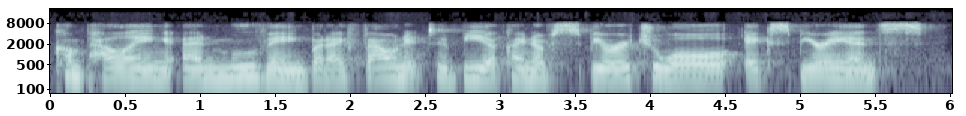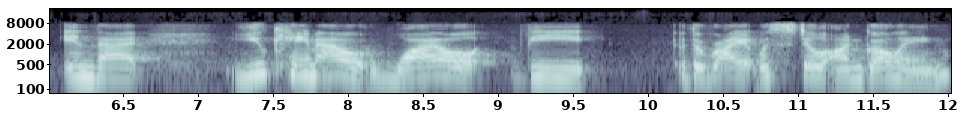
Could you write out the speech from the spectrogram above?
compelling and moving, but I found it to be a kind of spiritual experience in that you came out while the the riot was still ongoing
